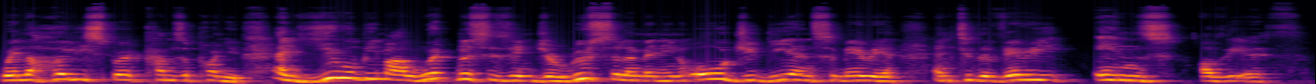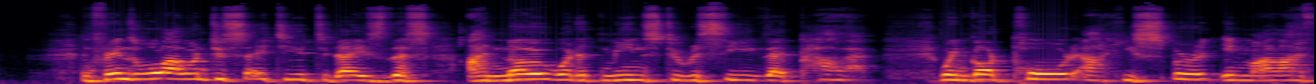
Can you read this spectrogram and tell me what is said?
when the Holy Spirit comes upon you, and you will be my witnesses in Jerusalem and in all Judea and Samaria and to the very ends of the earth. And friends, all I want to say to you today is this I know what it means to receive that power. When God poured out His Spirit in my life,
